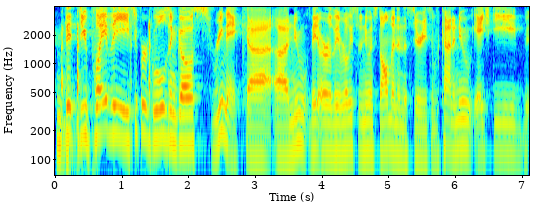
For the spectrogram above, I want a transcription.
did you play the Super Ghouls and Ghosts remake? Uh, uh, new, they, or they released a new installment in the series with kind of new HD vi-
